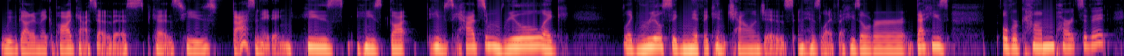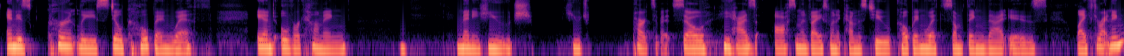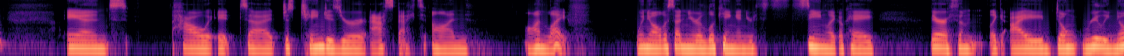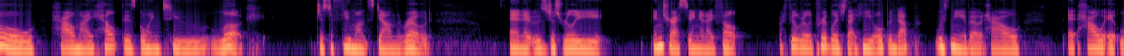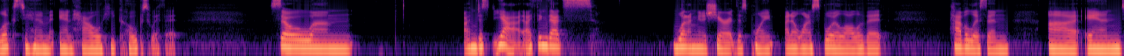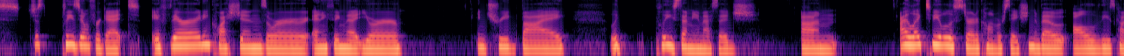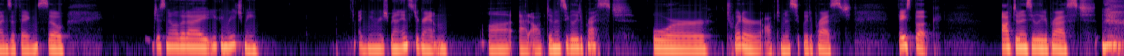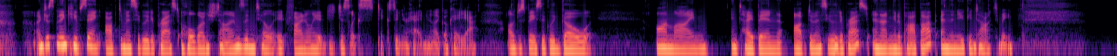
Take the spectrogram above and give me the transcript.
we've got to make a podcast out of this because he's fascinating. He's he's got he's had some real like like real significant challenges in his life that he's over that he's overcome parts of it and is currently still coping with and overcoming many huge, huge parts of it. So he has awesome advice when it comes to coping with something that is life threatening and how it uh, just changes your aspect on on life when you all of a sudden you're looking and you're seeing like okay there are some like I don't really know how my health is going to look just a few months down the road. And it was just really interesting and I felt I feel really privileged that he opened up with me about how it, how it looks to him and how he copes with it. So um I'm just yeah, I think that's what I'm going to share at this point. I don't want to spoil all of it. Have a listen. Uh, and just please don't forget if there are any questions or anything that you're intrigued by, please send me a message. Um, I like to be able to start a conversation about all of these kinds of things. So just know that I you can reach me. You can reach me on Instagram uh, at optimistically depressed or Twitter optimistically depressed, Facebook optimistically depressed. I'm just going to keep saying optimistically depressed a whole bunch of times until it finally it just like sticks in your head and you're like, okay, yeah, I'll just basically go online and type in optimistically depressed, and I'm going to pop up, and then you can talk to me.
